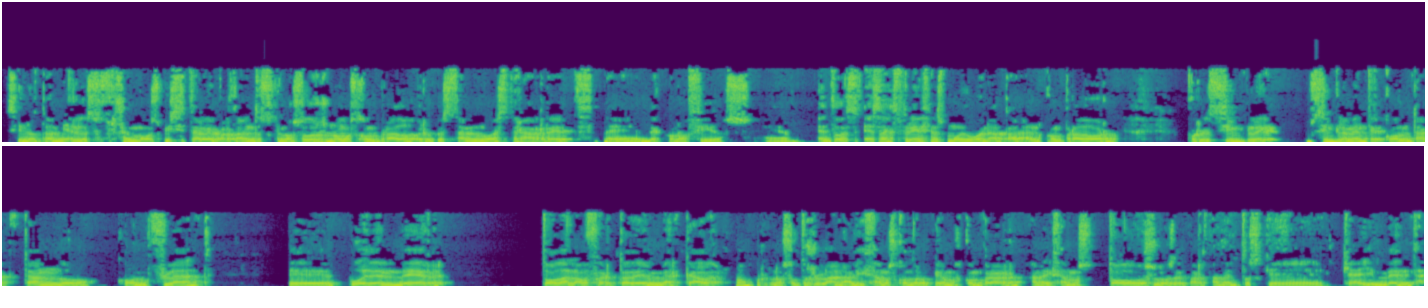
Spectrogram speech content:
sino también les ofrecemos visitar departamentos que nosotros no hemos comprado, pero que están en nuestra red eh, de conocidos. Eh, entonces esa experiencia es muy buena para el comprador porque simple, simplemente contactando con flat pueden ver toda la oferta del mercado, ¿no? Porque nosotros lo analizamos cuando lo queremos comprar, analizamos todos los departamentos que, que hay en venta.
